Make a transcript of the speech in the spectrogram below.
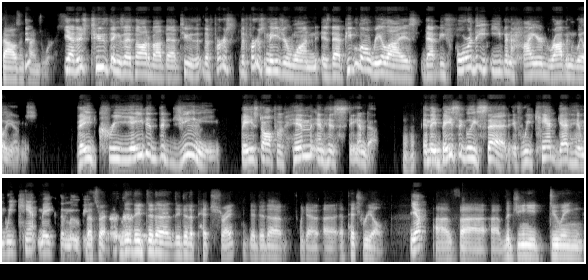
thousand times worse. Yeah, there's two things I thought about that too. The, the first, the first major one is that people don't realize that before they even hired Robin Williams, they created the genie based off of him and his stand-up, Mhm. and they basically said, if we can't get him, we can't make the movie. That's right. They, they did a they did a pitch, right? They did a like a, a, pitch reel yep. of uh, of the genie doing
